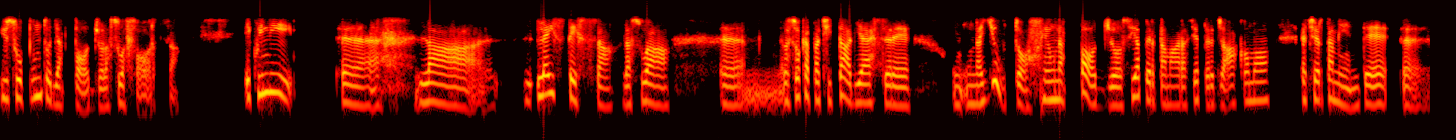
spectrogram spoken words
il suo punto di appoggio, la sua forza. E quindi eh, la, lei stessa, la sua, eh, la sua, capacità di essere un, un, aiuto e un appoggio sia per Tamara sia per Giacomo è certamente eh,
